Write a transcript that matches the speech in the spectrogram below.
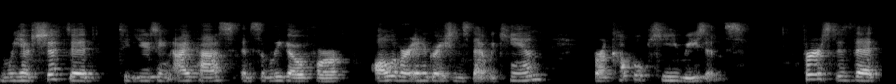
We have shifted to using iPaaS and Celigo for all of our integrations that we can for a couple key reasons. First is that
